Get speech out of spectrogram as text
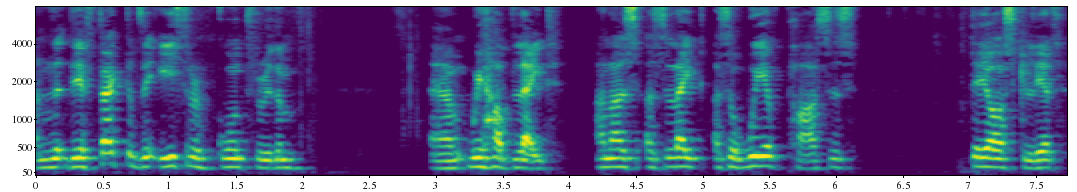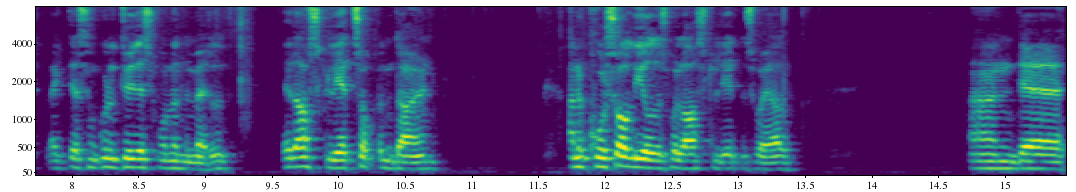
And the, the effect of the ether going through them, um, we have light and as, as light, as a wave passes, they oscillate like this. I'm going to do this one in the middle. It oscillates up and down. And of course all the others will oscillate as well. And uh,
